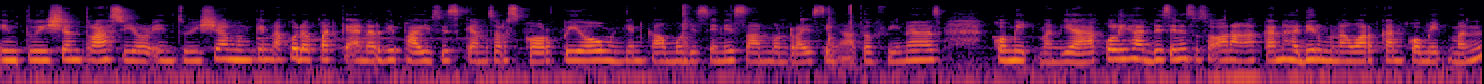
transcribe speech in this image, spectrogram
Intuition, trust your intuition. Mungkin aku dapat ke energi Pisces, Cancer, Scorpio. Mungkin kamu di sini Sun, Moon, Rising atau Venus. Komitmen. Ya, aku lihat di sini seseorang akan hadir menawarkan komitmen.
